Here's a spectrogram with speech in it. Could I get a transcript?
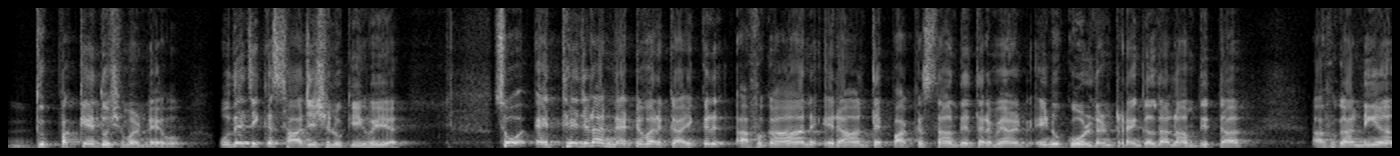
ਦੁ, ਪੱਕੇ ਦੁਸ਼ਮਣ ਨੇ ਉਹ। ਉਹਦੇ 'ਚ ਇੱਕ ਸਾਜ਼ਿਸ਼ ਲੁਕੀ ਹੋਈ ਹੈ। ਸੋ ਇੱਥੇ ਜਿਹੜਾ ਨੈਟਵਰਕ ਆ, ਇੱਕ ਅਫਗਾਨ ਈਰਾਨ ਤੇ ਪਾਕਿਸਤਾਨ ਦੇ ਦਰਮਿਆਨ ਇਹਨੂੰ 골ਡਨ ਟ੍ਰਾਇੰਗਲ ਦਾ ਨਾਮ ਦਿੱਤਾ। ਅਫਗਾਨੀਆਂ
